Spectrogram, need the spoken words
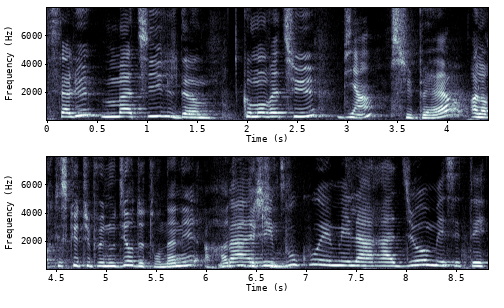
Salut Mathilde, comment vas-tu? Bien. Super. Alors qu'est-ce que tu peux nous dire de ton année à Radio Bah, j'ai beaucoup aimé la radio, mais c'était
